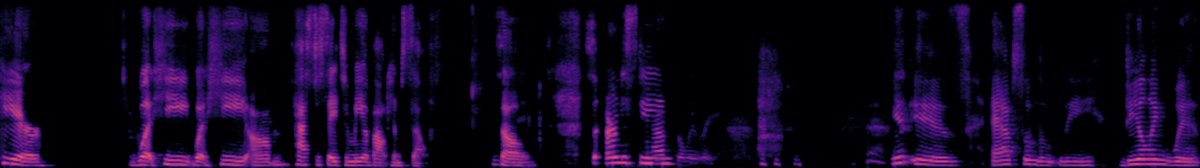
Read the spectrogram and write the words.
hear what he what he um, has to say to me about himself. So, so Ernestine, absolutely. it is absolutely dealing with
